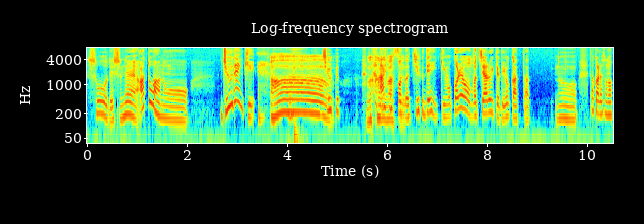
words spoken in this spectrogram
そうですね。あとはあの充電器。あ 充あわかります。iPhone の充電器。もこれも持ち歩いててよかった。うん、だからその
